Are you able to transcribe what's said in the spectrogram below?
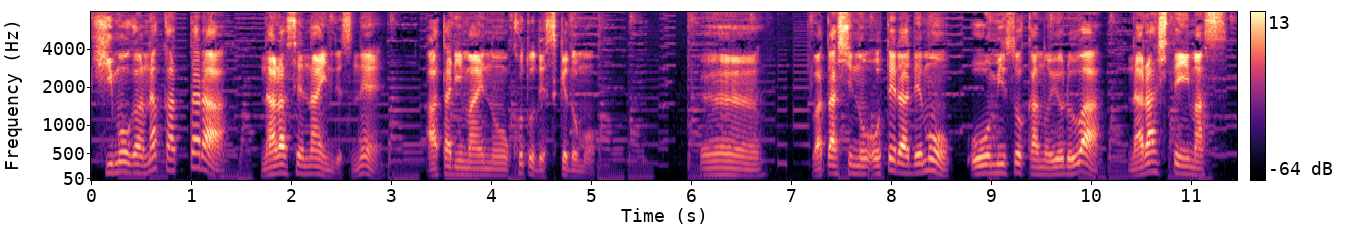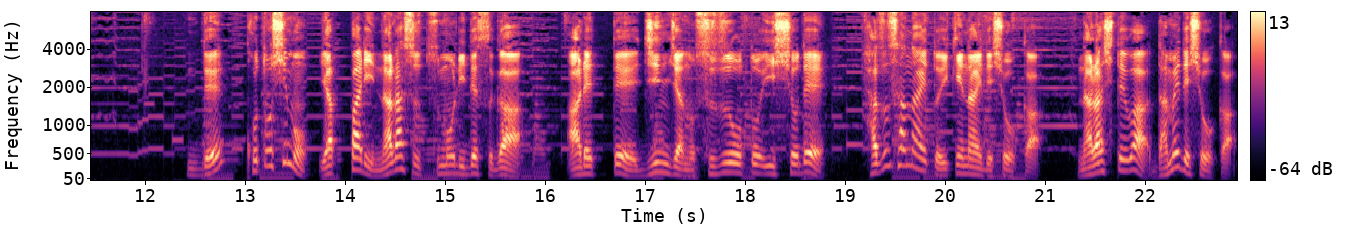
紐がなかったら鳴らせないんですね。当たり前のことですけども。うーん。私のお寺でも大晦日の夜は鳴らしています。で、今年もやっぱり鳴らすつもりですが、あれって神社の鈴音と一緒で外さないといけないでしょうか？鳴らしてはダメでしょうか？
